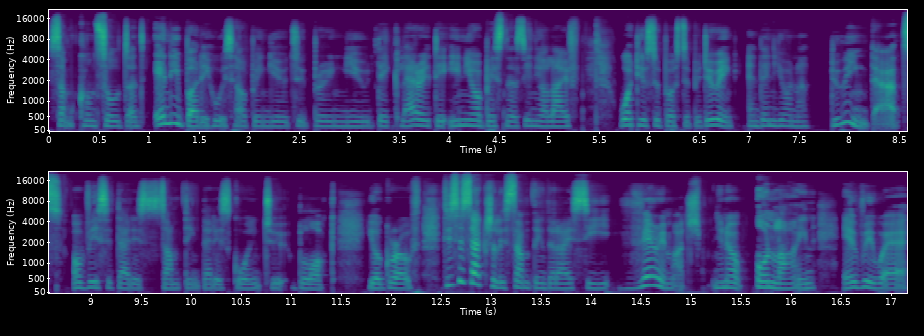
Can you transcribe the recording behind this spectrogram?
some consultant, anybody who is helping you to bring you the clarity in your business, in your life, what you're supposed to be doing, and then you're not doing that, obviously that is something that is going to block your growth. This is actually something that I see very much, you know, online everywhere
